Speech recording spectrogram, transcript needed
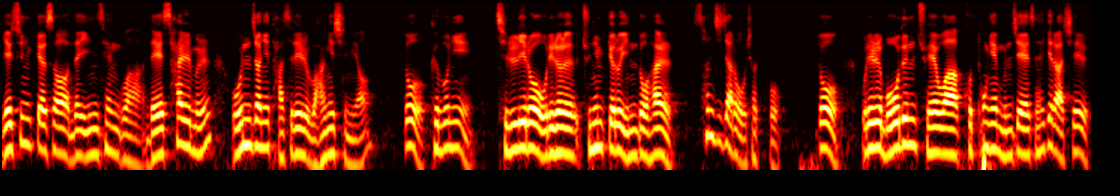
예수님께서 내 인생과 내 삶을 온전히 다스릴 왕이시며 또 그분이 진리로 우리를 주님께로 인도할 선지자로 오셨고 또 우리를 모든 죄와 고통의 문제에서 해결하실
